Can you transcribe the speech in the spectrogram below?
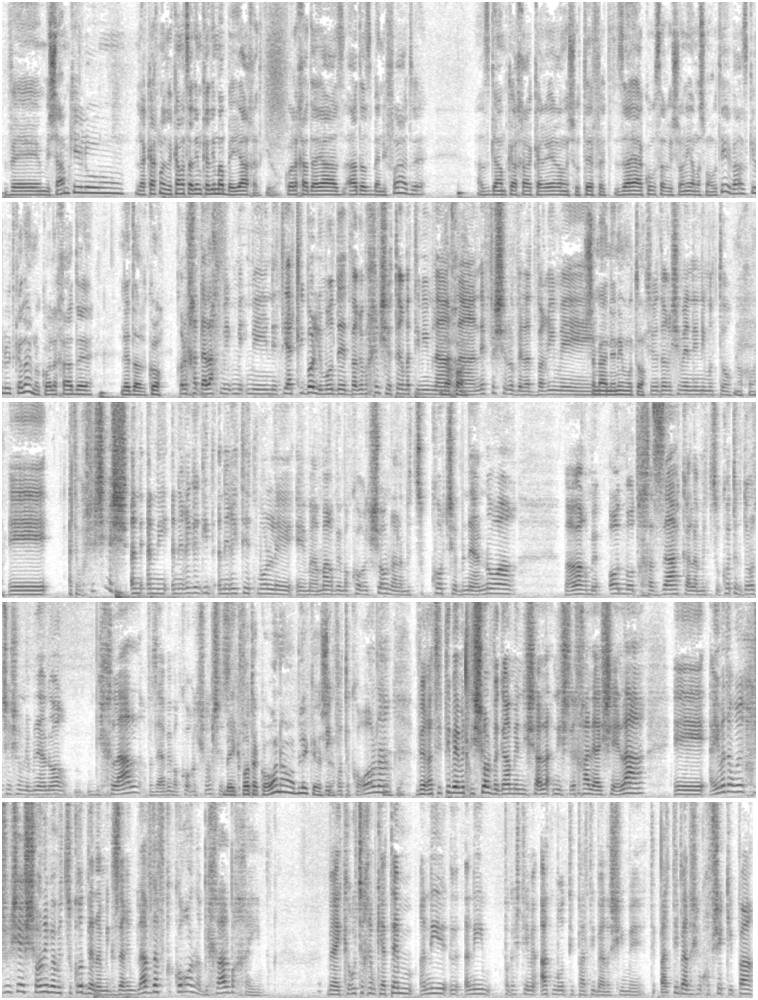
ומשם כאילו לקחנו את זה כמה צעדים קדימה ביחד, כאילו. כל אחד היה אז, עד אז בנפרד, ו... אז גם ככה קריירה משותפת. זה היה הקורס הראשוני המשמעותי, ואז כאילו התקדמנו, כל אחד אה, לדרכו. כל אחד הלך מנטיית ליבו ללמוד אה, דברים אחרים שיותר מתאימים נכון. לנפש שלו ולדברים אה, שמעניינים אותו. שמדברים שמעניינים אותו. נכון. אה, אתם חושבים שיש, אני, אני, אני רגע אגיד, אני ראיתי אתמול אה, מאמר במקור ראשון על המצוקות של בני הנוער, מאמר מאוד מאוד חזק על המצוקות הגדולות שיש היום לבני הנוער בכלל, אבל זה היה במקור ראשון, שזה... בעקבות הקורונה או בלי קשר? בעקבות הקורונה, אוקיי. ורציתי באמת לשאול, וגם נשאלה, נשלחה לי השאלה, אה, האם אתם חושבים שיש שוני במצוקות בין המגזרים, לאו דווקא קורונה, בכלל בחיים? מההיכרות שלכם, כי אתם, אני, אני פגשתי מעט מאוד, טיפלתי באנשים, אה, טיפלתי באנשים חובשי כיפה,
